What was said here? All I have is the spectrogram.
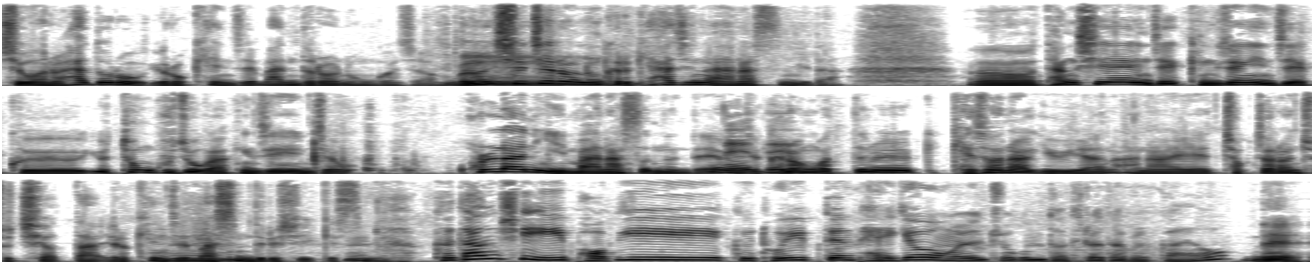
지원을 하도록 이렇게 이제 만들어 놓은 거죠. 물론 네. 실제로는 그렇게 하지는 않았습니다. 어, 당시에 이제 굉장히 이제 그 유통 구조가 굉장히 이제 혼란이 많았었는데요. 네, 이제 네. 그런 것들을 개선하기 위한 하나의 적절한 조치였다. 이렇게 이제 음. 말씀드릴 수 있겠습니다. 음. 그 당시 이 법이 그 도입된 배경을 조금 더 들여다볼까요? 네.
